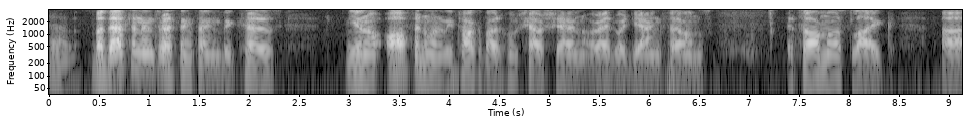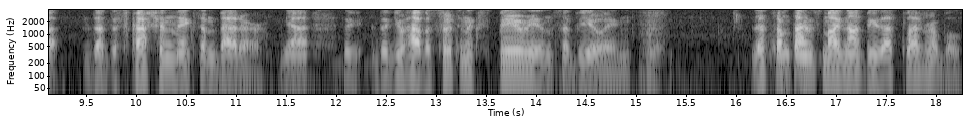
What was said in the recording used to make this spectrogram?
um, but that's an interesting thing because you know often when we talk about Hou Hsiao-hsien or Edward Yang films, it's almost like uh, the discussion makes them better. Yeah, that, that you have a certain experience of viewing that sometimes might not be that pleasurable,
